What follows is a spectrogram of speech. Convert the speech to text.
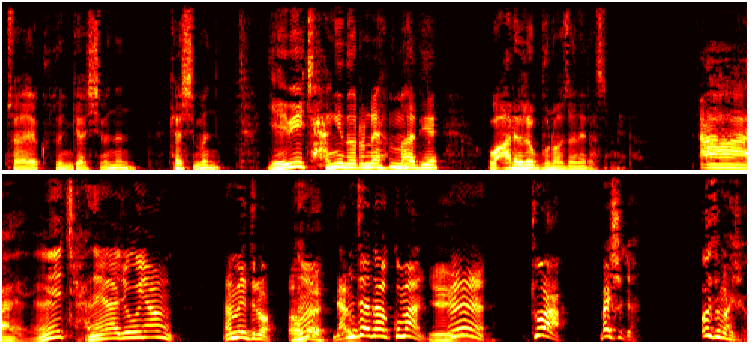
저의 굳은 결심은, 결심은 예위 장인어른의 한마디에 와르르 무너져 내렸습니다. 아, 에, 자네 아주 그냥 마음에 들어. 아, 응? 네. 남자답구만. 예, 예. 응. 좋아. 마시자. 어서 마셔.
